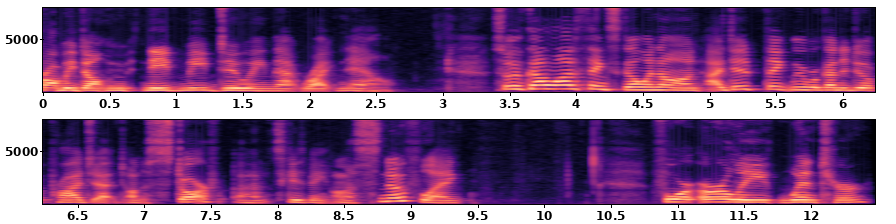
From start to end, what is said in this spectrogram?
probably don't need me doing that right now. So we've got a lot of things going on. I did think we were going to do a project on a star, uh, excuse me, on a snowflake for early winter.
